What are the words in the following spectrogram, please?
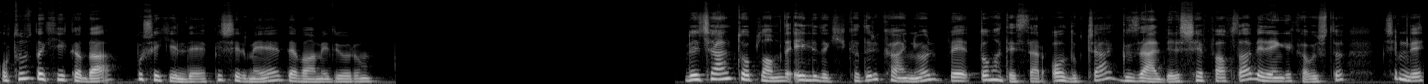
30 dakikada bu şekilde pişirmeye devam ediyorum. Reçel toplamda 50 dakikadır kaynıyor ve domatesler oldukça güzel bir şeffaflığa ve renge kavuştu. Şimdi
